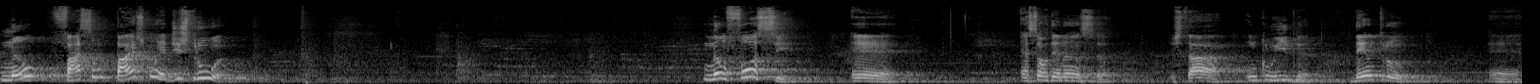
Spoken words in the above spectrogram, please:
Não façam paz com ele, destrua. Não fosse é, essa ordenança está incluída dentro é, é,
